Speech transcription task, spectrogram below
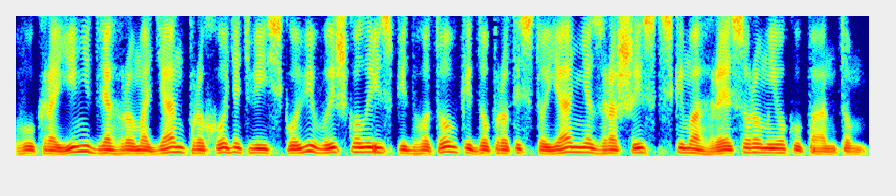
В Україні для громадян проходять військові вишколи із підготовки до протистояння з рашистським агресором і окупантом.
